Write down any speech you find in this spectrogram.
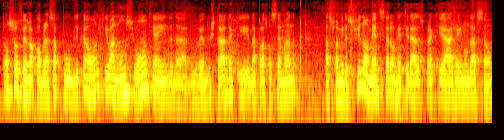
Então, o senhor fez uma cobrança pública ontem, e o anúncio ontem ainda da, do governo do Estado é que na próxima semana as famílias finalmente serão retiradas para que haja inundação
